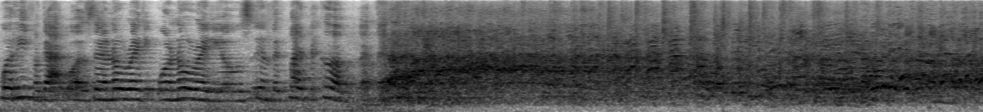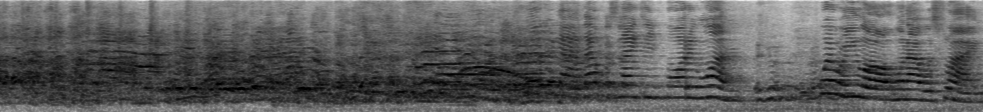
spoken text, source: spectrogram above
What he forgot was there no radio, were no radios in the Piper Cub at that time. 41, where were you all when I was flying?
